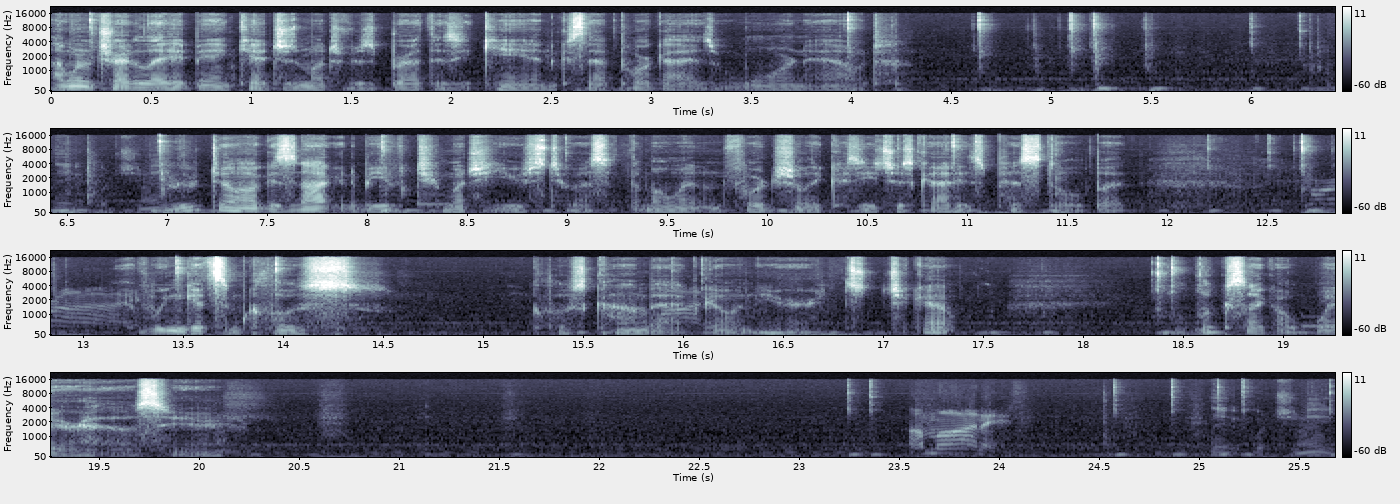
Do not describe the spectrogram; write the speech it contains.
I'm going to try to let Hitman catch as much of his breath as he can, because that poor guy is worn out. Root Dog is not going to be of too much use to us at the moment, unfortunately, because he's just got his pistol, but if we can get some close close combat going here, let's check out Looks like a warehouse here. I'm on it. Hey, what you need?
